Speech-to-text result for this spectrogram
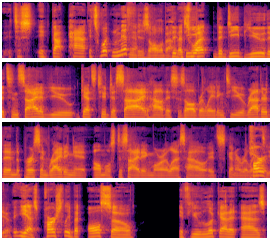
it's just it got past. It's what myth Yeah. is all about. The That's deep, what the deep you that's inside of you gets to decide how this is all relating to you, rather than the person writing it almost deciding more or less how it's going to relate part to you. yes partially but also if you look at it as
